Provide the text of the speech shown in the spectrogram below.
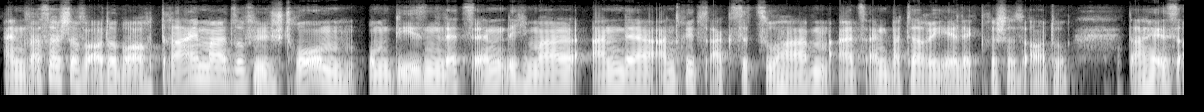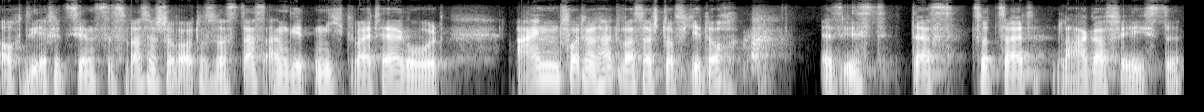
ein Wasserstoffauto braucht dreimal so viel Strom, um diesen letztendlich mal an der Antriebsachse zu haben, als ein batterieelektrisches Auto. Daher ist auch die Effizienz des Wasserstoffautos, was das angeht, nicht weit hergeholt. Einen Vorteil hat Wasserstoff jedoch, es ist das zurzeit lagerfähigste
